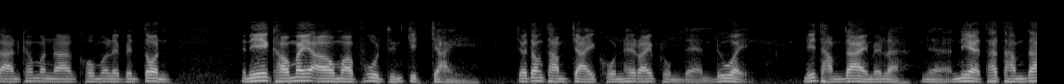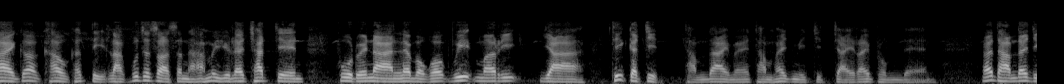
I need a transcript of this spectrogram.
การคมนาคมอะไรเป็นต้น อันนี้เขาไม่เอามาพูดถึงจิตใจ จะต้องทำใจคนให้ไร้พรมแดนด้วย นี่ทำได้ไหมล่ะเนี่ยเนี่ยถ้าทำได้ก็เข้าคติหลักพุทธศาสนาไม่อยู่แล้วชัดเจน พูดไว้นานแล้วบอกว่าวิมาริยาทิกจิตทำได้ไหมทำให้มีจิตใจไร้พรมแดนถ้าทำได้จ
